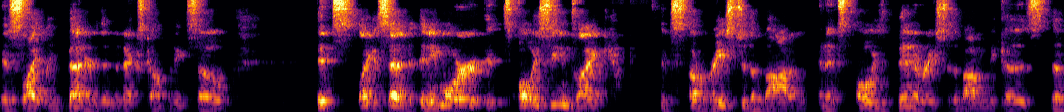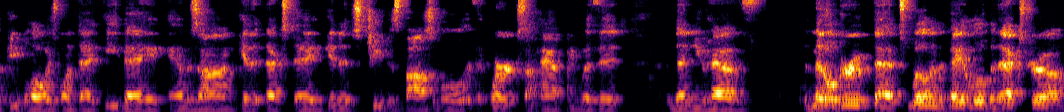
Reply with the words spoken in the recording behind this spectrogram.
is slightly better than the next company? So it's like I said, anymore, it always seems like it's a race to the bottom and it's always been a race to the bottom because the people always want that ebay amazon get it next day get it as cheap as possible. If it works i'm happy with it. And then you have the middle group that's willing to pay a little bit extra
